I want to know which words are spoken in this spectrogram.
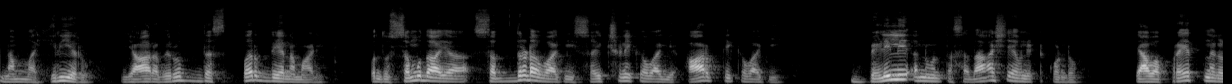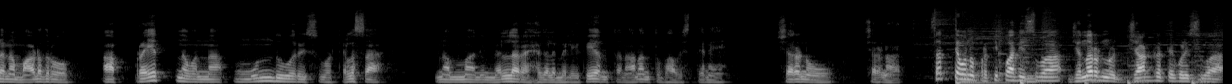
ನಮ್ಮ ಹಿರಿಯರು ಯಾರ ವಿರುದ್ಧ ಸ್ಪರ್ಧೆಯನ್ನು ಮಾಡಿ, ಒಂದು ಸಮುದಾಯ ಸದೃಢವಾಗಿ, ಶೈಕ್ಷಣಿಕವಾಗಿ, ಆರ್ಥಿಕವಾಗಿ ಬೆಳಿಲಿ ಅನ್ನುವಂಥ ಸದಾಶಯವನ್ನಿಟ್ಟುಕೊಂಡು ಯಾವ ಪ್ರಯತ್ನಗಳನ್ನು ಮಾಡಿದ್ರೋ ಆ ಪ್ರಯತ್ನವನ್ನು ಮುಂದುವರಿಸುವ ಕೆಲಸ ನಮ್ಮ ನಿಮ್ಮೆಲ್ಲರ ಹೆಗಲ ಮೇಲೆ ಇದೆ ಅಂತ ನಾನಂತೂ ಭಾವಿಸ್ತೇನೆ. ಶರಣು ಶರಣಾರ್ ಸತ್ಯವನ್ನು ಪ್ರತಿಪಾದಿಸುವ, ಜನರನ್ನು ಜಾಗೃತೆಗೊಳಿಸುವ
